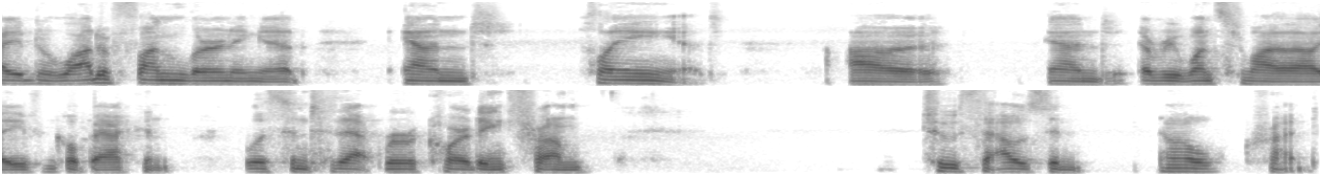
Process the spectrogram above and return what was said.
I had a lot of fun learning it and playing it. Uh, and every once in a while, I even go back and listen to that recording from 2000 oh crud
